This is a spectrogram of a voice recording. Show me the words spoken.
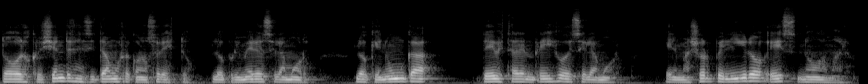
Todos los creyentes necesitamos reconocer esto. Lo primero es el amor. Lo que nunca debe estar en riesgo es el amor. El mayor peligro es no amar.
